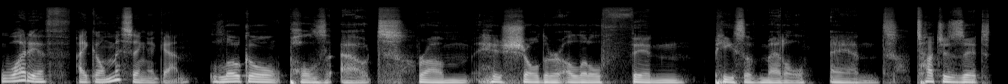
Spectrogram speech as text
What if I go missing again? Local pulls out from his shoulder a little thin piece of metal and touches it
